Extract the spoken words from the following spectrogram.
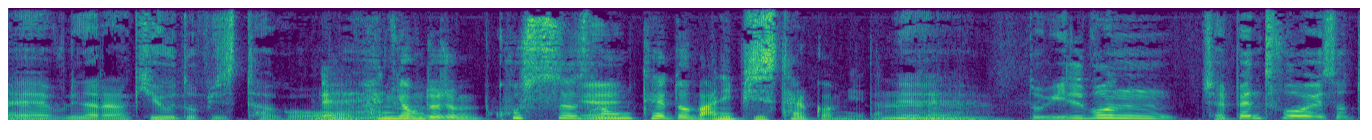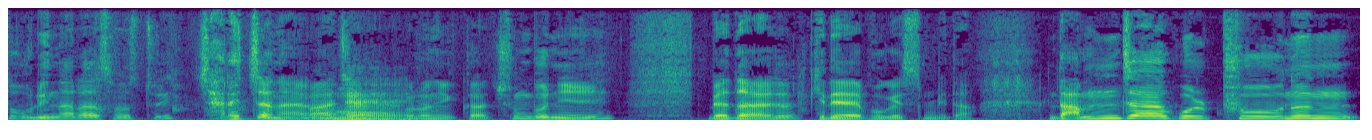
예, 우리나라랑 기후도 비슷하고 네, 환경도 좀 코스 예. 상태도 많이 비슷할 겁니다. 예. 네. 또 일본 재팬 투어에서도 우리나라 선수들이 잘했잖아요. 맞아요. 네. 그러니까 충분히 메달 기대해 보겠습니다. 남자 골프는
